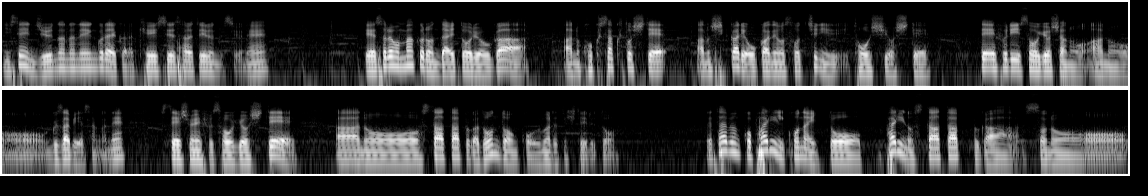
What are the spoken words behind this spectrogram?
2017年ぐらいから形成されているんですよね。でそれもマクロン大統領があの国策としてあのしっかりお金をそっちに投資をしてでフリー創業者のあのグザビエさんがねステーション F 創業してあのスタートアップがどんどんこう生まれてきていると。で多分こうパリに来ないとパリのスタートアップがその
